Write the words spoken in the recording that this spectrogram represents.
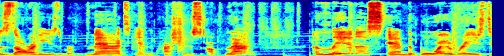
Authorities were met and questions of land, lateness and the boy raised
